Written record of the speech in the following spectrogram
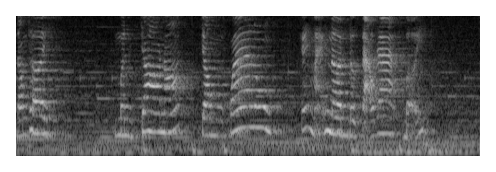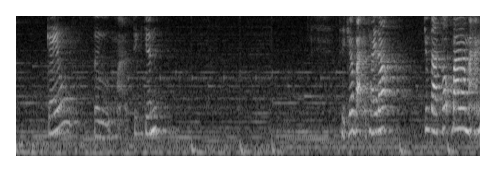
Đồng thời, mình cho nó chồng qua luôn cái mảng nền được tạo ra bởi kéo từ mã tiết chính. Thì các bạn thấy đó, chúng ta có 3 mảng.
